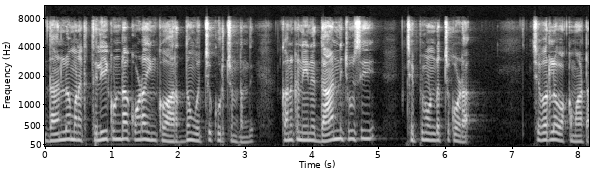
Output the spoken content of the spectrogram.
దానిలో మనకు తెలియకుండా కూడా ఇంకో అర్థం వచ్చి కూర్చుంటుంది. కనుక నేను దాన్ని చూసి చెప్పి ఉండొచ్చు కూడా. చివరిలో ఒక్క మాట.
